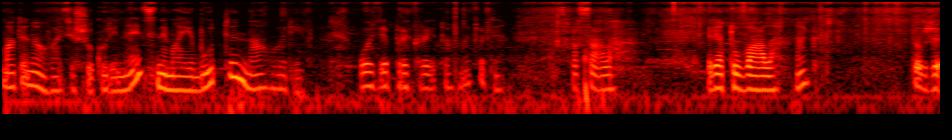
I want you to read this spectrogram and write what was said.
мати на увазі, що корінець не має бути на горі. Ось я прикрито. Бачите? Спасала, рятувала. Так? То вже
